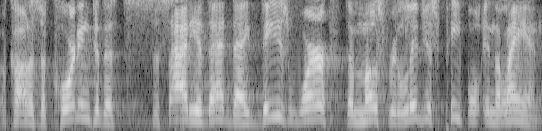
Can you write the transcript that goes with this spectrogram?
Because according to the society of that day, these were the most religious people in the land.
